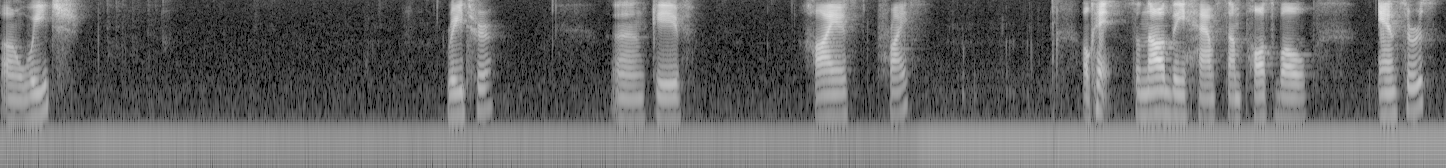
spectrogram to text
which rater uh, give highest price Okay, so now they have some possible answers.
